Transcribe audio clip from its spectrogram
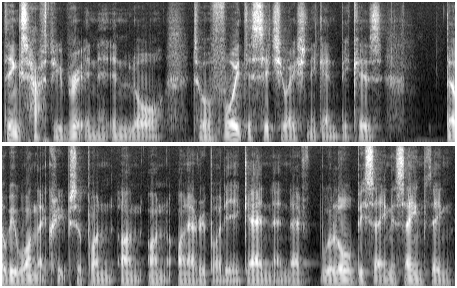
Things have to be written in law to avoid this situation again because there'll be one that creeps up on, on, on, on everybody again. And we'll all be saying the same thing.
